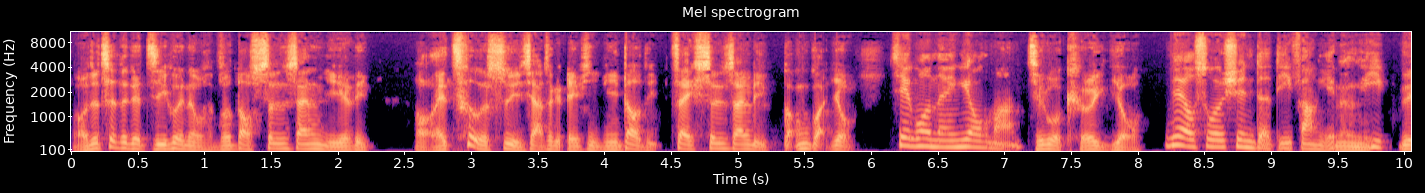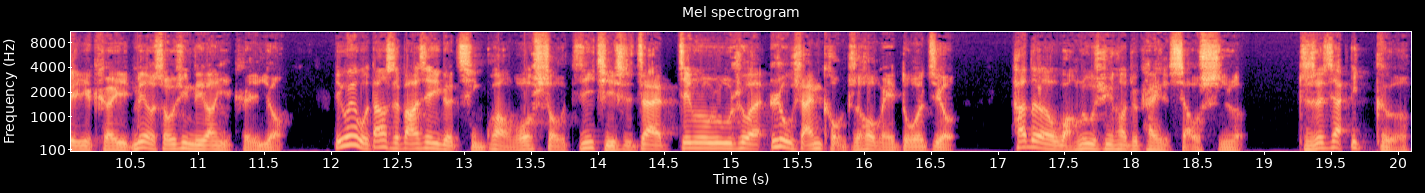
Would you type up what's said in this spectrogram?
我就趁这个机会呢，我想说到深山野岭。哦，来测试一下这个 APP 到底在深山里管不管用？结果能用吗？结果可以用，没有收讯的地方也可以，对、嗯，也可以，没有收讯的地方也可以用。因为我当时发现一个情况，我手机其实在进入入入入山口之后没多久，它的网络讯号就开始消失了，只剩下一格。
